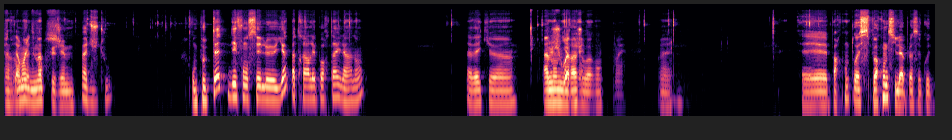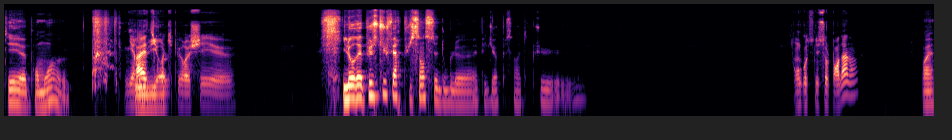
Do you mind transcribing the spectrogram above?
la vraiment une map force. que j'aime pas du tout. On peut peut-être défoncer le Yop à travers les portails là non? Avec euh... Ah non après. ou avant. Ouais. Ouais. Et par contre ouais si par contre s'il a la place à côté euh, pour moi euh, Nira, tu crois qu'il peut rusher euh, il aurait plus dû faire puissance double euh, du Yop, ça aurait été plus On continue sur le panda, non? Ouais.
